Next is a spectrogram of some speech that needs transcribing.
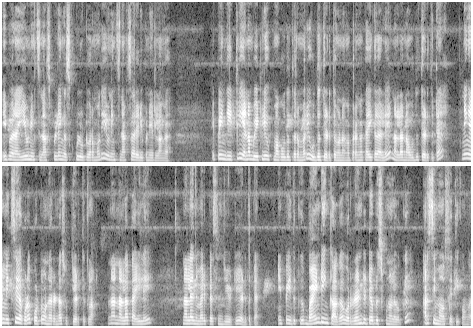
இப்போ நான் ஈவினிங் ஸ்நாக்ஸ் பிள்ளைங்க ஸ்கூல் விட்டு வரும்போது ஈவினிங் ஸ்நாக்ஸாக ரெடி பண்ணிடலாங்க. இப்போ இந்த இட்லியை நம்ம இட்லி உப்புமாக்கு உதுத்துற மாதிரி உதுத்து எடுத்துக்கணுங்க பாருங்கள் கைகளாலே நல்லா நான் உதுத்து எடுத்துட்டேன். நீங்கள் மிக்சியில் கூட போட்டு ஒன்று ரெண்டாக சுற்றி எடுத்துக்கலாம். நான் நல்லா கையிலே நல்லா இந்த மாதிரி பிசைஞ்சு விட்டு எடுத்துட்டேன். இப்போ இதுக்கு பைண்டிங்க்காக ஒரு ரெண்டு டேபிள் ஸ்பூன் அளவுக்கு அரிசி மாவு சேர்த்திக்கோங்க.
